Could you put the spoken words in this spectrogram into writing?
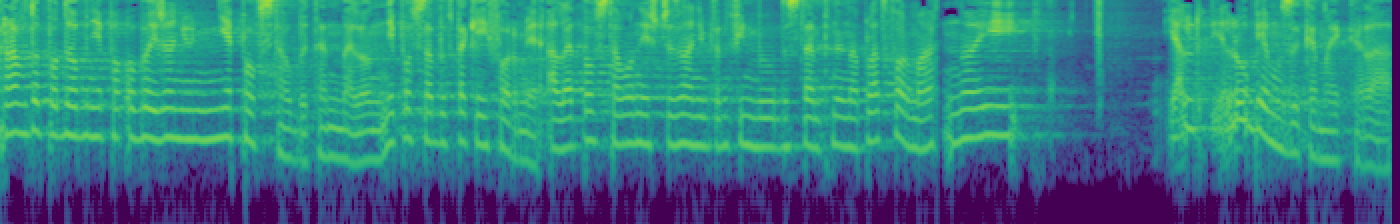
prawdopodobnie po obejrzeniu nie powstałby ten melon. Nie powstałby w takiej formie, ale powstał on jeszcze zanim ten film był dostępny na platformach. No i ja, ja, lubię muzykę Michaela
